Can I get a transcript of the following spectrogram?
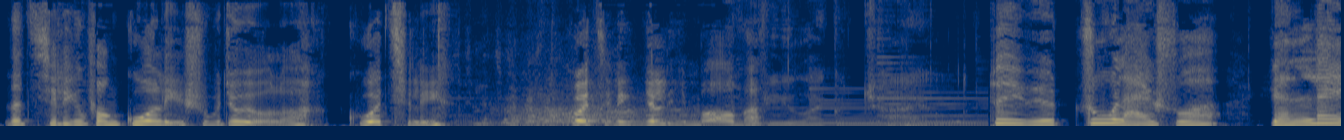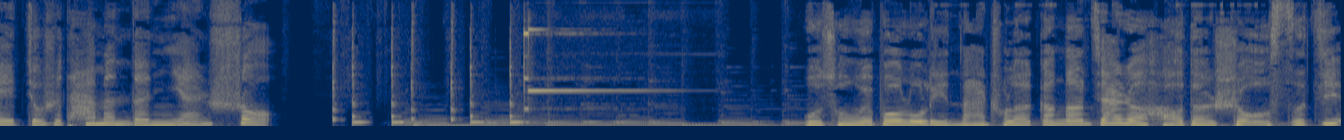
那麒麟放锅里是不是就有了 郭麒麟？郭麒麟，你礼貌吗？对于猪来说，人类就是他们的年兽。我从微波炉里拿出了刚刚加热好的手撕鸡，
